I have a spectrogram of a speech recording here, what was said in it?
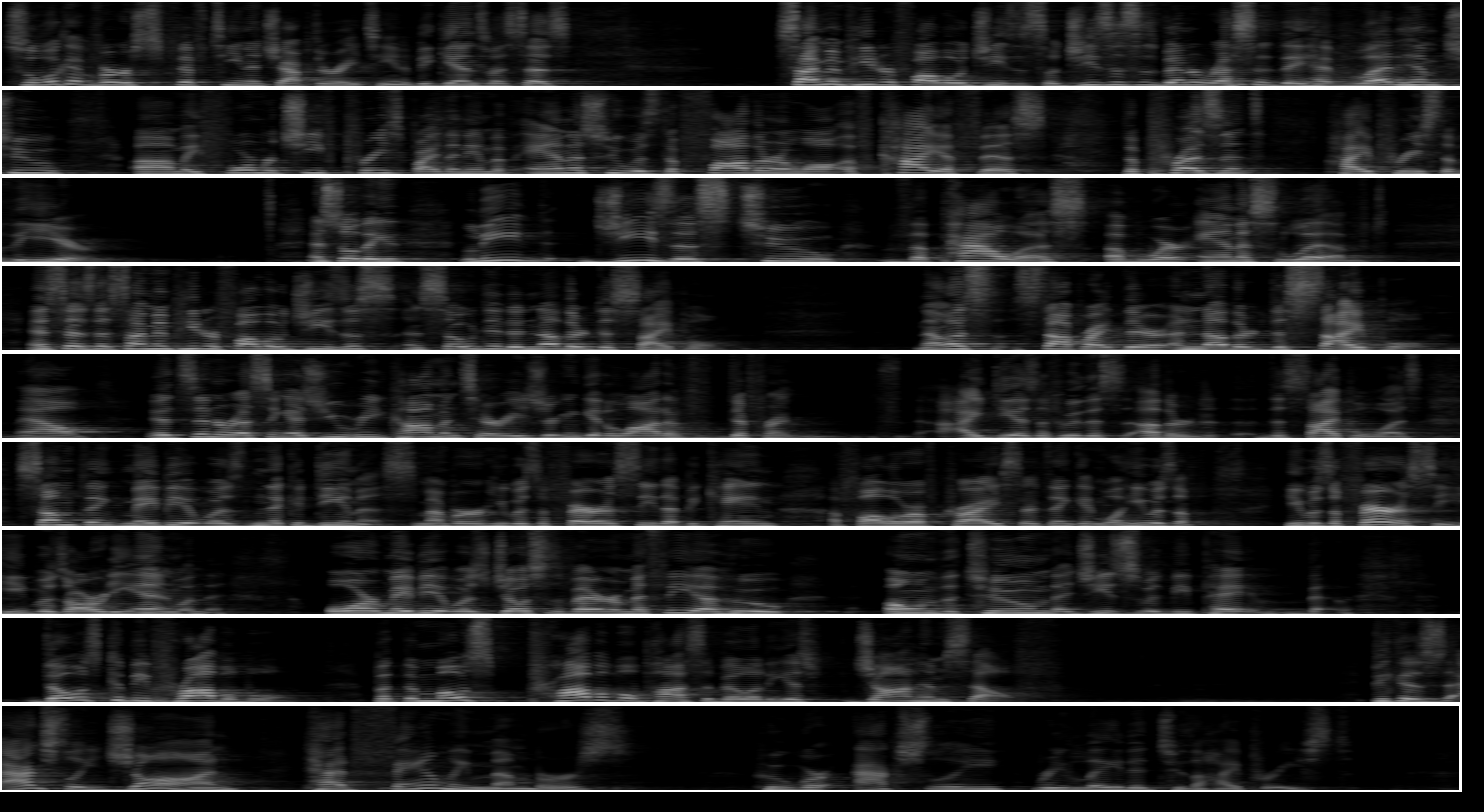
So look at verse 15 in chapter 18. It begins, it says, Simon Peter followed Jesus. So Jesus has been arrested. They have led him to um, a former chief priest by the name of Annas, who was the father in law of Caiaphas, the present high priest of the year. And so they lead Jesus to the palace of where Annas lived. And says that Simon Peter followed Jesus, and so did another disciple. Now let's stop right there. Another disciple. Now, it's interesting as you read commentaries, you're going to get a lot of different ideas of who this other d- disciple was. Some think maybe it was Nicodemus. Remember, he was a Pharisee that became a follower of Christ. They're thinking, well, he was a he was a Pharisee. He was already in. Or maybe it was Joseph of Arimathea who owned the tomb that Jesus would be paid those could be probable, but the most probable possibility is John himself. Because actually, John had family members who were actually related to the high priest.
